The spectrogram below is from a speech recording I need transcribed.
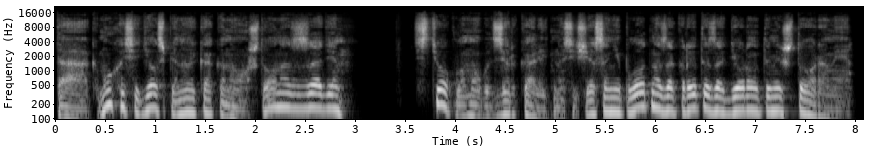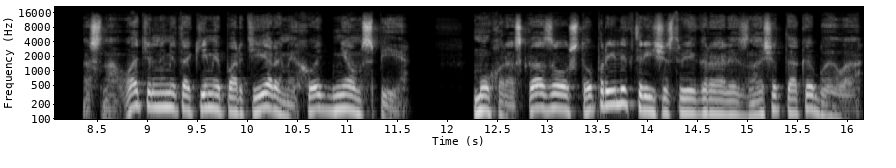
Так, Муха сидел спиной к окну. Что у нас сзади? Стекла могут зеркалить, но сейчас они плотно закрыты задернутыми шторами. Основательными такими портьерами, хоть днем спи. Муха рассказывал, что при электричестве играли, значит, так и было.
